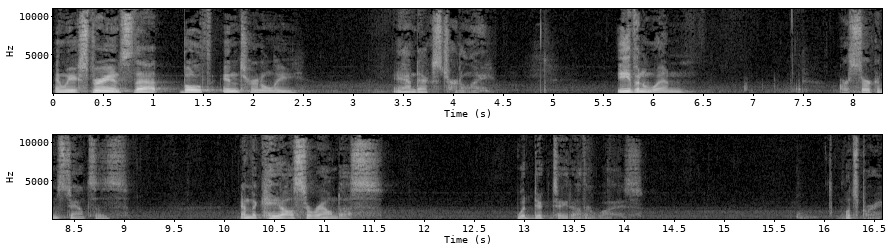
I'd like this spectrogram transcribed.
And we experience that both internally and externally, even when our circumstances and the chaos around us would dictate otherwise. Let's pray.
